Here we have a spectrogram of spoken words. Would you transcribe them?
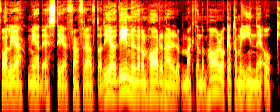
farliga med SD framförallt. Då. Det, är, det är ju nu när de har den här makten de har och att de är inne och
